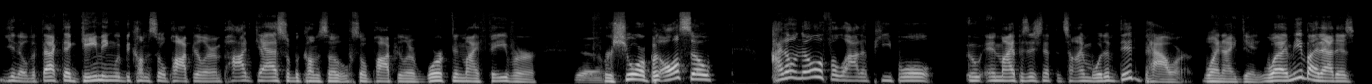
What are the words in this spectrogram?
you know, the fact that gaming would become so popular and podcasts would become so so popular worked in my favor yeah. for sure. But also, I don't know if a lot of people who in my position at the time would have did power when I did. What I mean by that is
